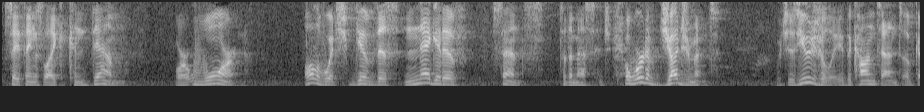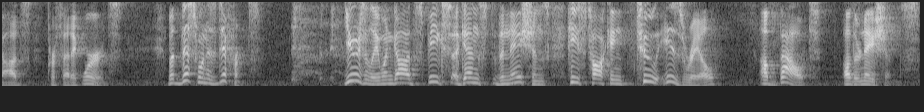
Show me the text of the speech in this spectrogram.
say things like condemn or warn, all of which give this negative sense to the message. A word of judgment, which is usually the content of God's prophetic words. But this one is different. Usually, when God speaks against the nations, he's talking to Israel about other nations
